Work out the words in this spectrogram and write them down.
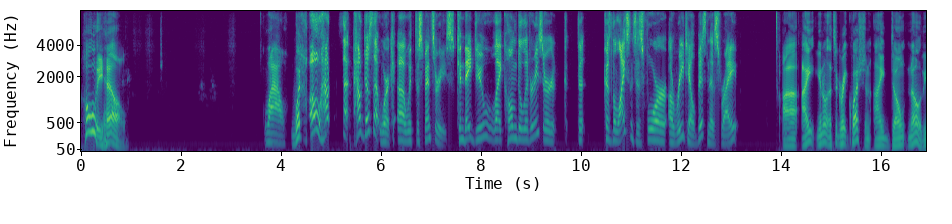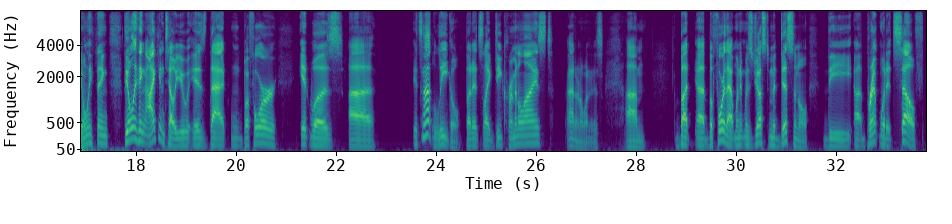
Holy hell! wow. What? Oh, how does that how does that work uh, with dispensaries? Can they do like home deliveries or because the license is for a retail business, right? Uh, I you know that's a great question. I don't know. The only thing the only thing I can tell you is that before it was uh, it's not legal, but it's like decriminalized. I don't know what it is. Um, but uh, before that, when it was just medicinal, the uh, Brentwood itself,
